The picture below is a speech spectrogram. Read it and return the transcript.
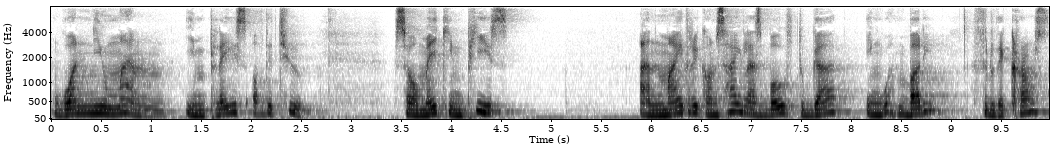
one new man in place of the two, so making peace and might reconcile us both to God in one body through the cross,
